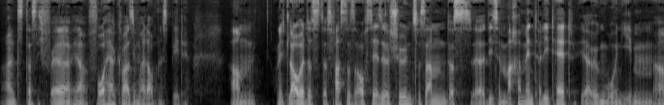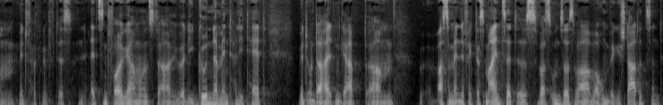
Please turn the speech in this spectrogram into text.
als dass ich äh, ja, vorher quasi um Erlaubnis bete. Ähm, und ich glaube, das, das fasst das auch sehr, sehr schön zusammen, dass äh, diese Machermentalität ja irgendwo in jedem ähm, mit verknüpft ist. In der letzten Folge haben wir uns da über die Gründermentalität mit unterhalten gehabt, ähm, was im Endeffekt das Mindset ist, was unseres war, warum wir gestartet sind.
